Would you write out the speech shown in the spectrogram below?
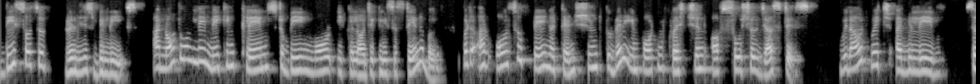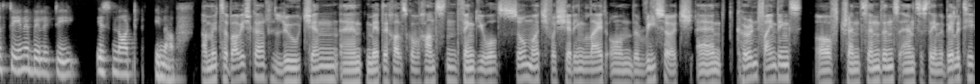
these sorts of religious beliefs are not only making claims to being more ecologically sustainable, but are also paying attention to the very important question of social justice, without which I believe sustainability is not enough. Amita Baviskar, Lu Chen, and Mette Halskov Hansen, thank you all so much for shedding light on the research and current findings of transcendence and sustainability,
